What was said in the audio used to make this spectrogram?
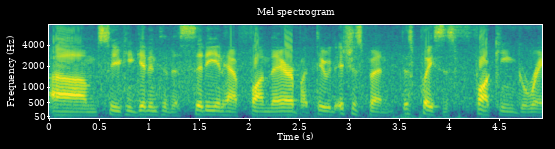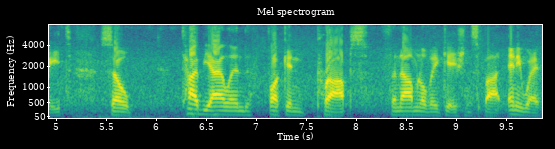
Um, so you can get into the city and have fun there. But dude, it's just been this place is fucking great. So Tybee Island, fucking props, phenomenal vacation spot. Anyway,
